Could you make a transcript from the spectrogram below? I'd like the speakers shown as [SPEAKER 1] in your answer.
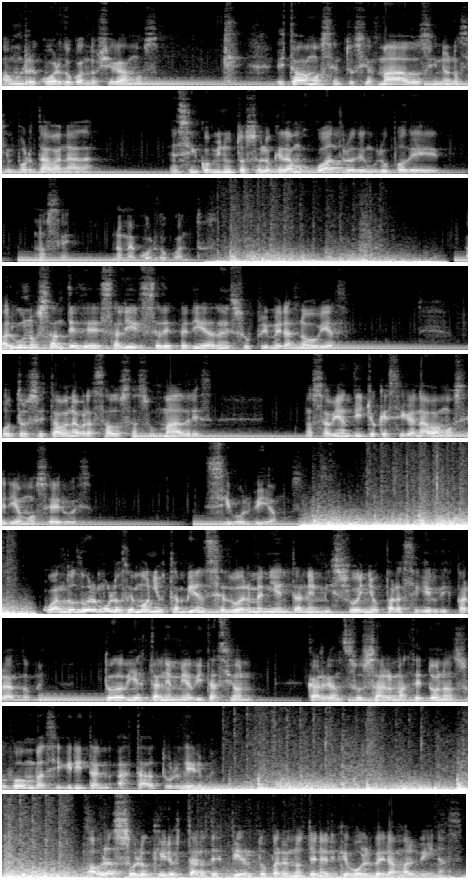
[SPEAKER 1] Aún recuerdo cuando llegamos. Estábamos entusiasmados y no nos importaba nada. En cinco minutos solo quedamos cuatro de un grupo de... no sé, no me acuerdo cuántos. Algunos antes de salir se despedían de sus primeras novias, otros estaban abrazados a sus madres. Nos habían dicho que si ganábamos seríamos héroes, si volvíamos. Cuando duermo los demonios también se duermen y entran en mis sueños para seguir disparándome. Todavía están en mi habitación, cargan sus armas, detonan sus bombas y gritan hasta aturdirme. Ahora solo quiero estar despierto para no tener que volver a Malvinas.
